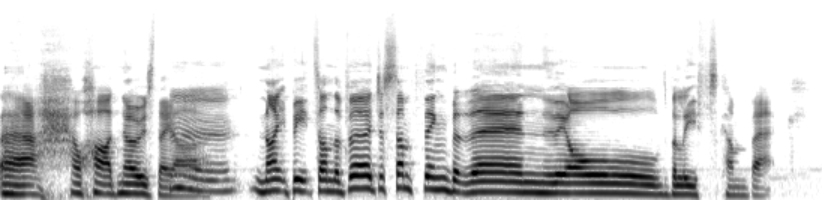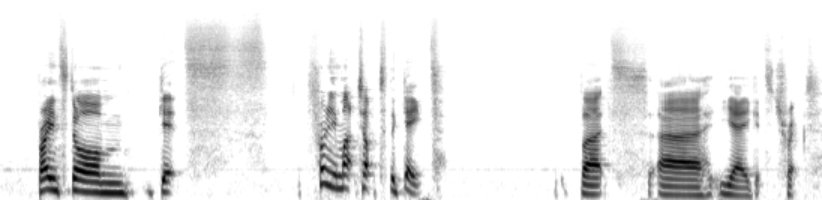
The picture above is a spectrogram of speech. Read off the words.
uh, how hard nosed they are. Nightbeat's on the verge of something, but then the old beliefs come back. Brainstorm gets pretty much up to the gate, but uh, yeah, he gets tricked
